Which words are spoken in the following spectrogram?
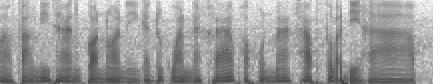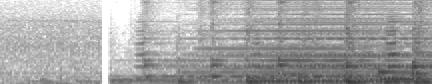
มาฟังนิทานก่อนนอนเองกันทุกวันนะครับ ขอบคุณมากครับ สวัสดีครับ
